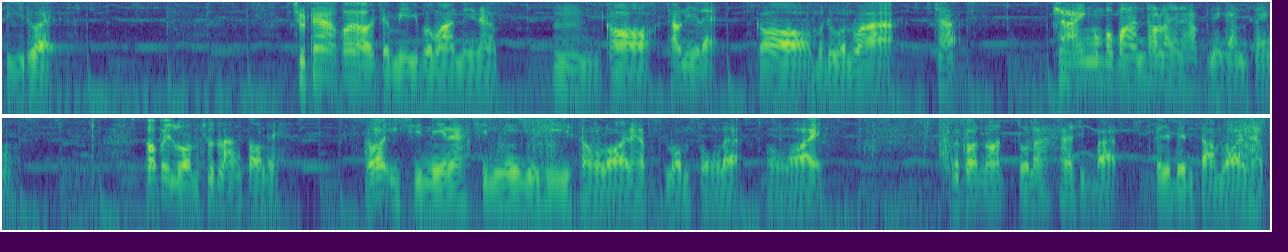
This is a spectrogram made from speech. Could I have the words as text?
ซี่ด้วย ชุดหน้าก็จะมีประมาณนี้นะครับ อืม ก็เท่านี้แหละ ก็มาดูกันว่าจะใช้งบประมาณเท่าไหร่นะครับ ในการแต่ง ก็ไปรวมชุดหลังต่อเลย แล้วก็อีกชิ้นนี้นะ ชิ้นนี้อยู่ที่ 200 นะครับ รวมส่งแล้ว200 แล้วก็น็อตตัวละ 50 บาท ก็จะเป็น 300 นะครับ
